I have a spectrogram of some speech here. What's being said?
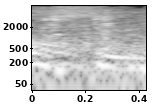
Plated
